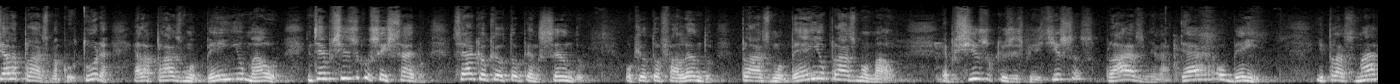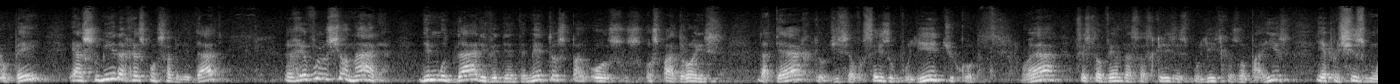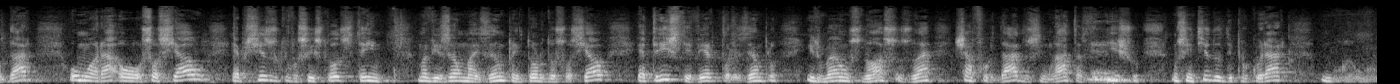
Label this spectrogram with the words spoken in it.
Se ela plasma a cultura, ela plasma o bem e o mal. Então é preciso que vocês saibam: será que o que eu estou pensando, o que eu estou falando, plasma o bem ou plasma o mal? É preciso que os espiritistas plasmem na terra o bem. E plasmar o bem é assumir a responsabilidade revolucionária de mudar, evidentemente, os, os, os padrões da terra, que eu disse a vocês, o político, não é? Vocês estão vendo essas crises políticas no país e é preciso mudar. O, moral, o social, é preciso que vocês todos tenham uma visão mais ampla em torno do social. É triste ver, por exemplo, irmãos nossos não é? chafurdados em latas de lixo, no sentido de procurar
